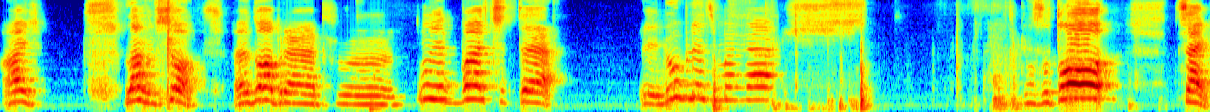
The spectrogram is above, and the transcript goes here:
Ай! Ладно, все. Добре. Е, Ну, як бачите, люблять мене. Ну, Зато цей.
